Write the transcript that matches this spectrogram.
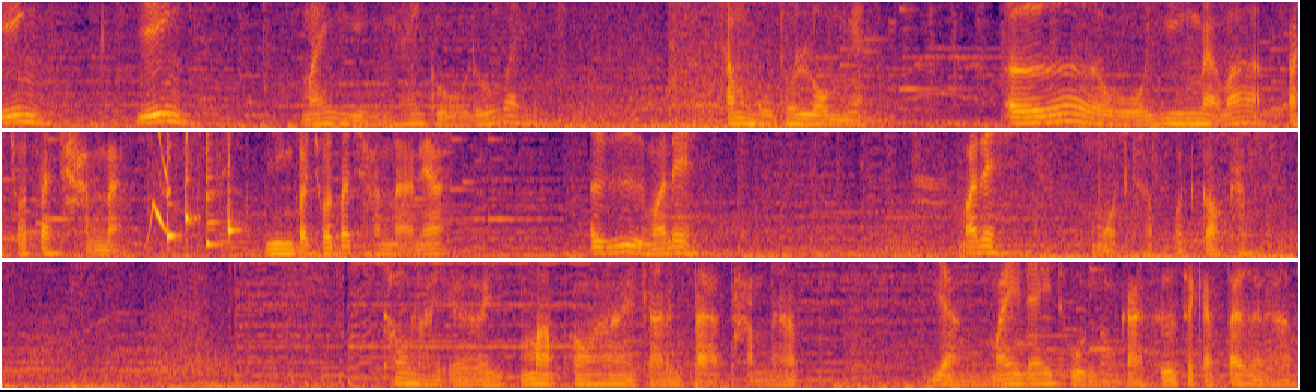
ยิง ยิง ไม่ยิงให้กูด้วยทำหูทนลมไง เออโหยิงแบบว่าประชดประชันน่ะ ยิงประชดประชันน่ะเนี่ย เออ มาดิ มาดิ หมดครับ หมดก๊อกครับ ท่าไหร่เอ่ยมับเข้าให้กลายเป็นแปดพันนะครับ ยังไม่ได้ทุนของการซื้อสแกตเตอร์นะครับ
